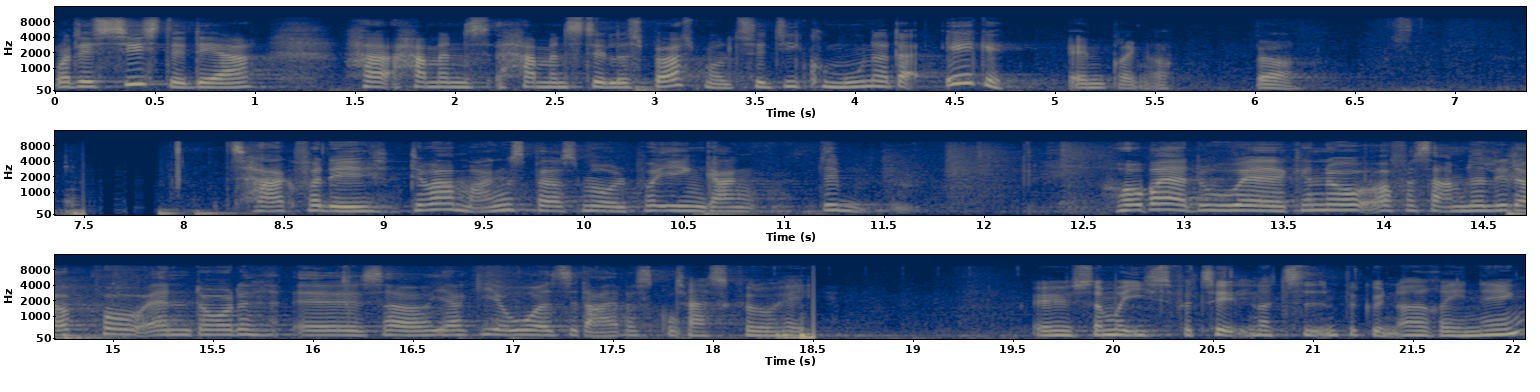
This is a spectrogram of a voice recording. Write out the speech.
Og det sidste, det er, har, har, man, har man stillet spørgsmål til de kommuner, der ikke anbringer børn? Tak for det. Det var mange spørgsmål på én gang. Det håber jeg, du øh, kan nå at få samlet lidt op på, Anne Dorte. Øh, så jeg giver ordet til dig. Værsgo. Tak skal du have. Så må I fortælle, når tiden begynder at rinde, ikke?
